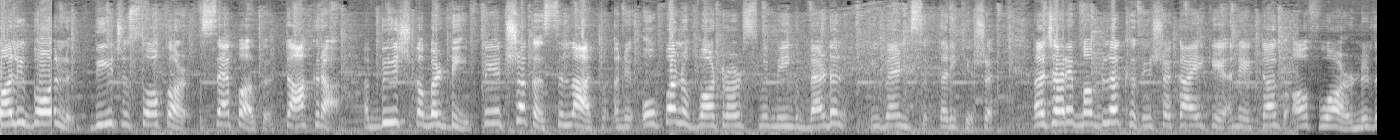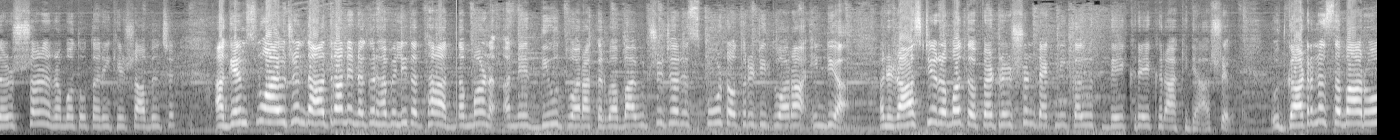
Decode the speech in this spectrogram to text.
volleyball, beach soccer, sepak, takraw, beach kabaddi, pencak, silat અને open water swimming medal events તરીકે છે. જ્યારે મબલખ કહી શકાય કે અને ટગ ઓફ વોર નિદર્શન રમતો તરીકે સામેલ છે. આ ગેમ્સનું આયોજન દાદરા અને નગર હવેલી તથા દમણ અને દીવ દ્વારા કરવામાં આવ્યું છે, જ્યારે સ્પોર્ટ ઓથોરિટી દ્વારા ઇન્ડિયા અને રાષ્ટ્રીય રમત ફેડરેશન ટેકનિકલ દેખરેખ રાખી રહ્યા છે. ઉદ્ઘાટન સમારોહ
